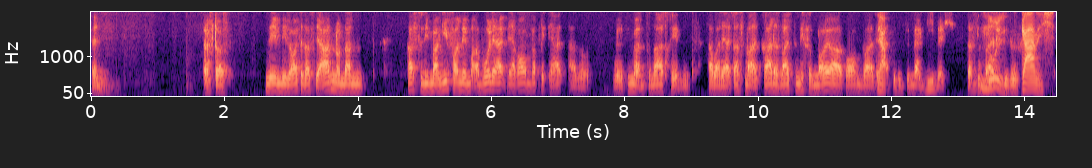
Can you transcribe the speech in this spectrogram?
wenn öfters nehmen die Leute das ja an und dann hast du die Magie von dem, obwohl der, der Raum wirklich, der hat, also ich will jetzt niemandem zu nahe treten, aber der, das war, gerade weil es nämlich so ein neuer Raum war, der Ja. hatte diese Magie nicht. Das ist Null, halt dieses, gar nicht.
